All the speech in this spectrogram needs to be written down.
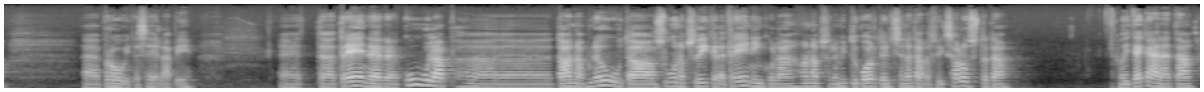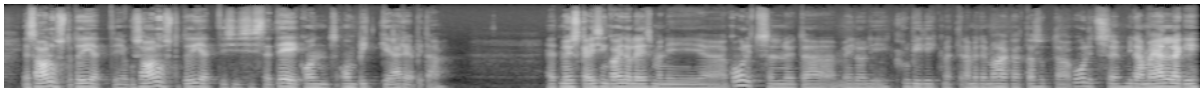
äh, proovida seeläbi et äh, treener kuulab, äh, ta annab nõu, ta suunab su õigele treeningule, annab sulle mitu korda üldse nädalas võiks alustada või tegeleda ja sa alustad õieti. Ja kui sa alustad õieti, siis, siis see teekond on pikk ja järjepidev. Et ma just käisin Kaido Leesmani äh, koolitusel nüüd, meil oli klubi liikmetele, me teeme aeg-ajalt tasuta koolitusi, mida ma jällegi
